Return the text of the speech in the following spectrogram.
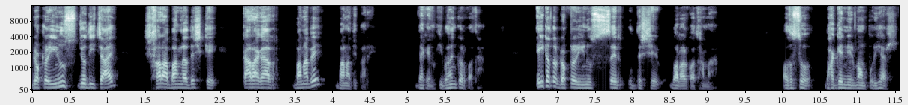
ডক্টর ইউনুস যদি চায়, সারা বাংলাদেশকে কারাগার বানাবে, বানাতে পারে। দেখেন কি ভয়ঙ্কর কথা। এইটা তো ডক্টর ইউনুসের উদ্দেশ্যে বলার কথা না। অথচ ভাগ্যের নির্মম পরিহাস,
